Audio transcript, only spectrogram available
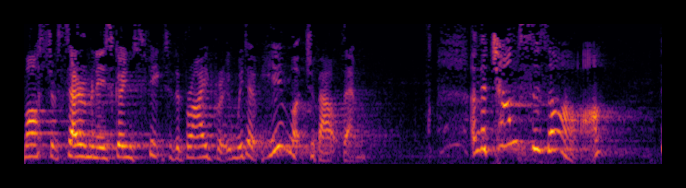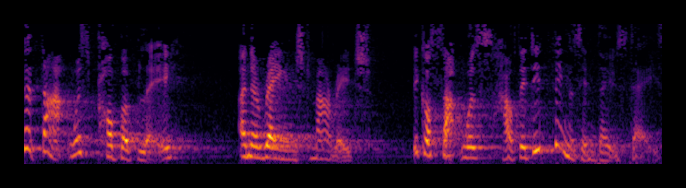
master of ceremonies going to speak to the bridegroom, we don't hear much about them. And the chances are that that was probably an arranged marriage because that was how they did things in those days.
